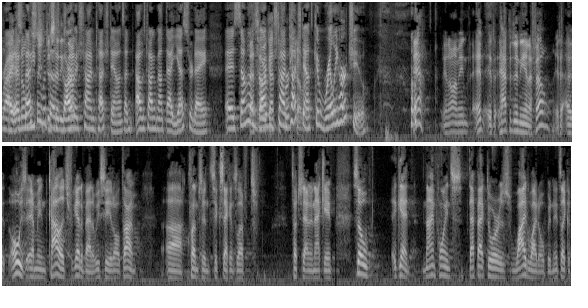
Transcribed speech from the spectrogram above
Right, I, I especially with those he's not- garbage time touchdowns. I, I was talking about that yesterday. Some of those That's how he got garbage time first cover. touchdowns can really hurt you. yeah, you know, I mean, and it happens in the NFL. It, it always, I mean, college, forget about it. We see it all the time. Uh, Clemson, six seconds left, touchdown in that game. So again, nine points. That back door is wide, wide open. It's like a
